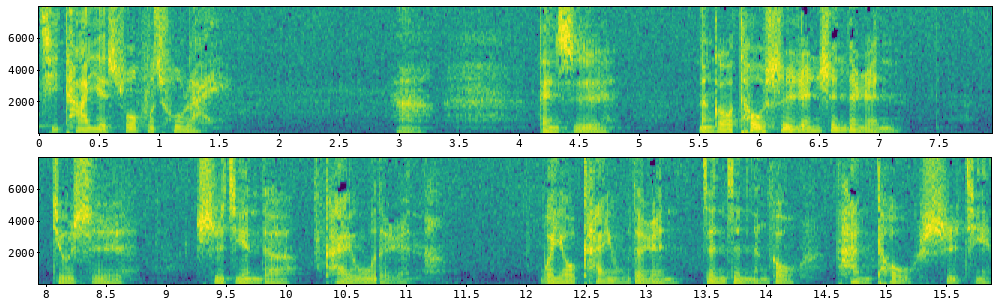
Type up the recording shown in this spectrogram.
其他也说不出来啊！但是能够透视人生的人，就是世间的开悟的人呐、唯有开悟的人，真正能够看透世间，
